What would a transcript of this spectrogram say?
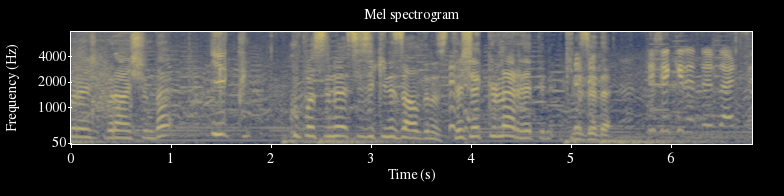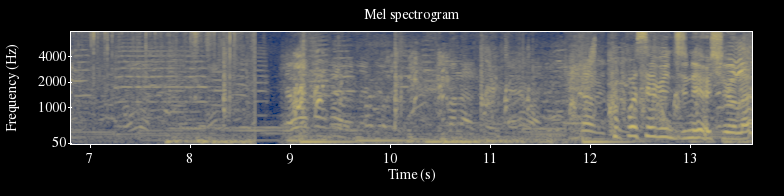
branş- branşında ilk kupasını siz ikiniz aldınız. Teşekkürler hepin ikinize de. Teşekkür ederiz öğretmenim kupa sevincini yaşıyorlar.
